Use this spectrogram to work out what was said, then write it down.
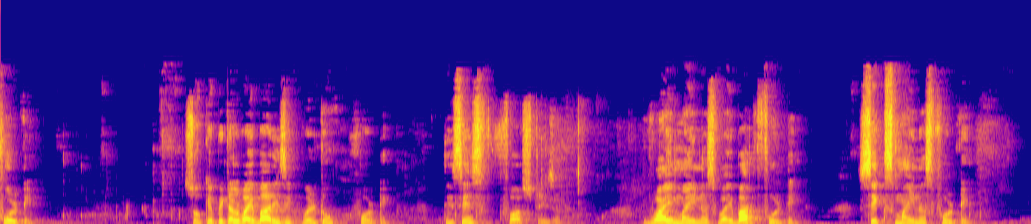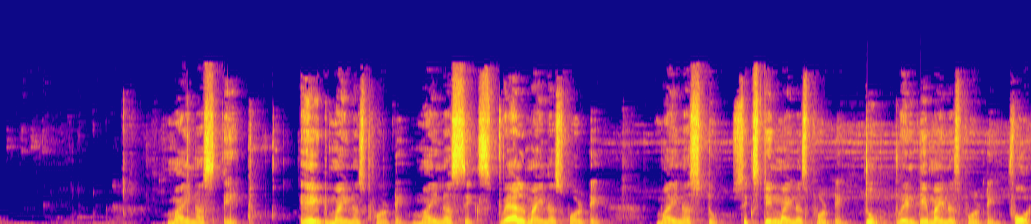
14 so capital y bar is equal to 14 this is first reason. y minus y bar 14 6 minus 14 minus 8 8 minus 14 minus 6 12 minus 14 minus 2 16 minus 14 2 20 minus 14 4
